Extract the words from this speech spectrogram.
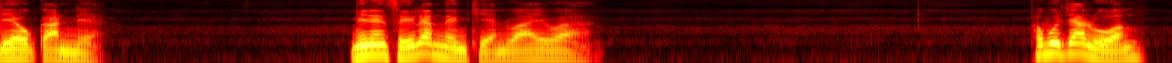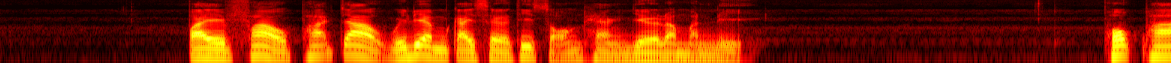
เดียวกันเนี่ย มีหนังสือเล่มหนึ่งเขียนไว้ว่า พระพุทธเจ้าหลวง ไปเฝ้าพระเจ้าวิลเลียมไกเซอร์ที่สองแห่งเยอรมนี พกพระ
